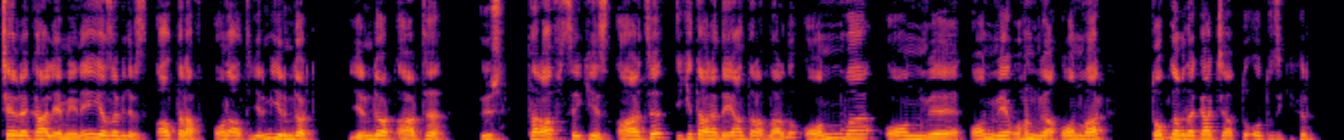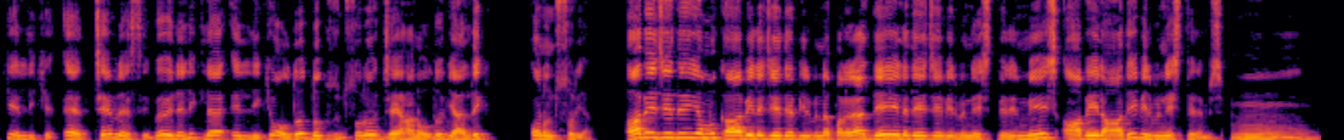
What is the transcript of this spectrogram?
Çevre KLMN'yi yazabiliriz. Alt taraf 16, 20, 24. 24 artı üst taraf 8 artı 2 tane de yan taraflarda 10 var. 10 ve 10 ve 10 ve 10 var. Toplamı da kaç yaptı? 32, 42, 52. Evet çevresi böylelikle 52 oldu. 9. soru Ceyhan oldu. Geldik 10. soruya. ABCD yamuk AB ile CD birbirine paralel. D ile DC birbirine eşit verilmiş. AB ile AD birbirine eşit verilmiş. Hmm.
